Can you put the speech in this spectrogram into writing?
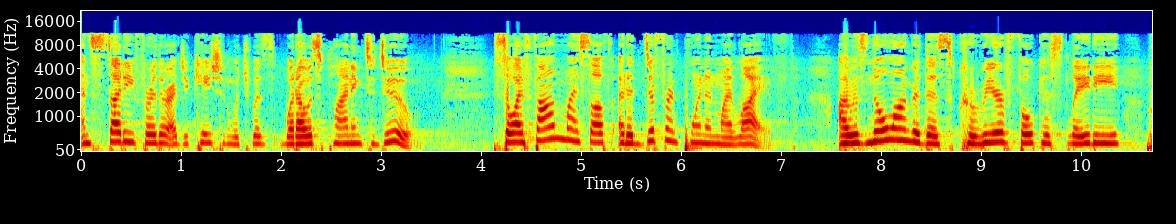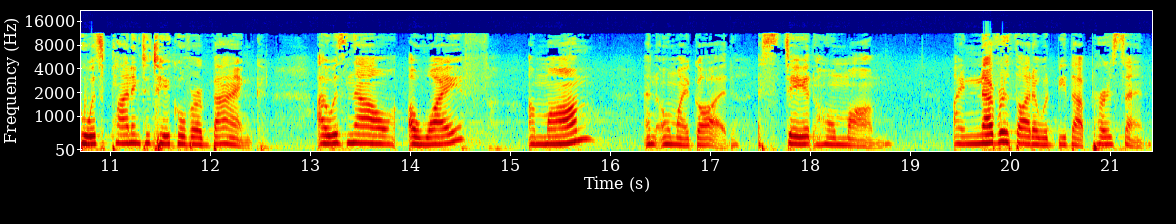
and study further education, which was what I was planning to do. So I found myself at a different point in my life. I was no longer this career focused lady who was planning to take over a bank. I was now a wife, a mom, and oh my God, a stay at home mom. I never thought I would be that person.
